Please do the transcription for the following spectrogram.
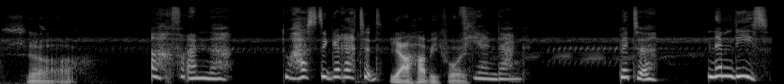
So. Ach, Fremder, du hast sie gerettet. Ja, habe ich wohl. Vielen Dank. Bitte, nimm dies.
